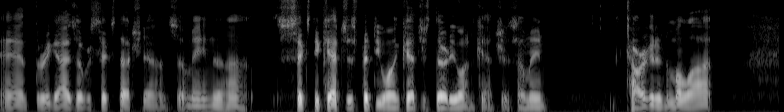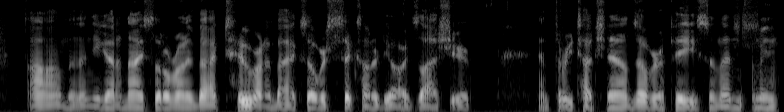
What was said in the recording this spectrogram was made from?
and three guys over six touchdowns. I mean, uh, 60 catches, 51 catches, 31 catches. I mean, targeted them a lot. Um, and then you got a nice little running back, two running backs over 600 yards last year, and three touchdowns over a piece. And then, I mean,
